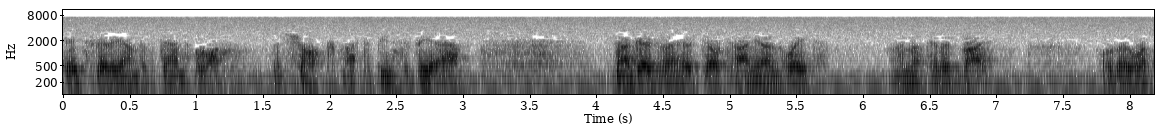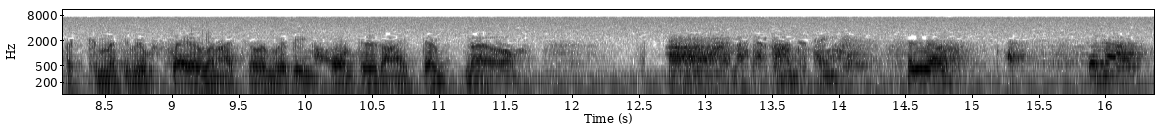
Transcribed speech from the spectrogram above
It's very understandable. The shock must have been severe. Now go to the hotel, Tanya, and wait. I must have advice. Although what the committee will say when I tell them we're being haunted, I don't know. Ah, I must have time to think. Very well. Good night.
